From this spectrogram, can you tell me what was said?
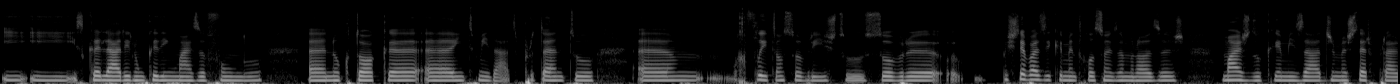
e, e, se calhar ir um bocadinho mais a fundo uh, no que toca à intimidade. Portanto, um, reflitam sobre isto, sobre. Isto é basicamente relações amorosas, mais do que amizades, mas serve para,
